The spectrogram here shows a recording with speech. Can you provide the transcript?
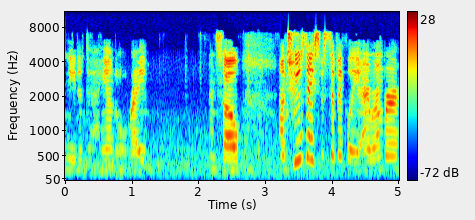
needed to handle, right? And so on Tuesday specifically, I remember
